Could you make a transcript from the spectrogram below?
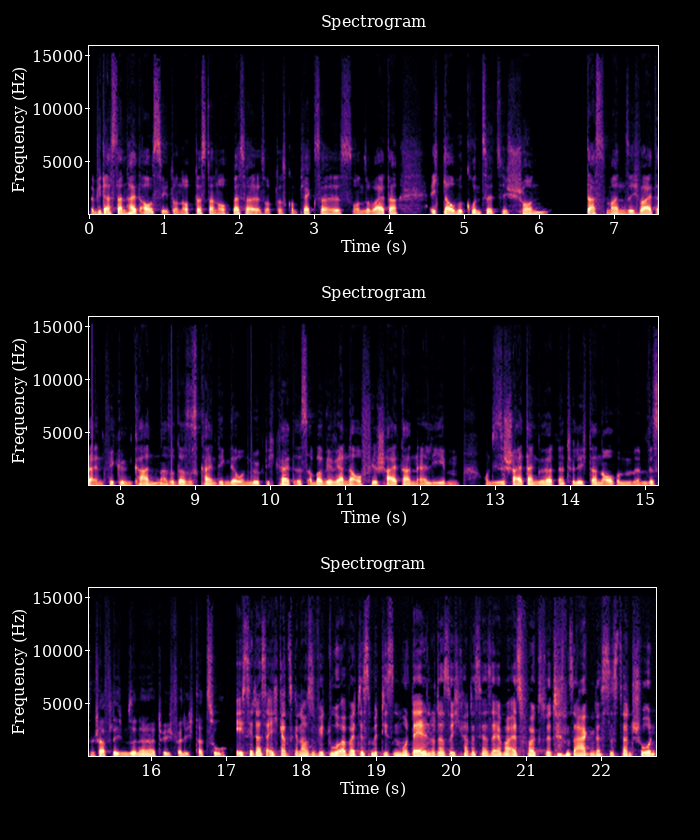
wie das dann halt aussieht und ob das dann auch besser ist, ob das komplexer ist und so weiter. Ich glaube grundsätzlich schon, dass man sich weiterentwickeln kann, also dass es kein Ding der Unmöglichkeit ist, aber wir werden da auch viel Scheitern erleben. Und dieses Scheitern gehört natürlich dann auch im, im wissenschaftlichen Sinne natürlich völlig dazu. Ich sehe das eigentlich ganz genauso wie du, aber das mit diesen Modellen oder so, ich kann das ja selber als Volkswirtin sagen, dass das dann schon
